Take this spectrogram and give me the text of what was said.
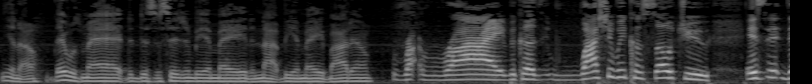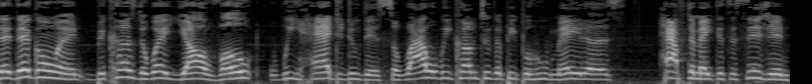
you know, they was mad that this decision being made and not being made by them. Right, because why should we consult you? Is it that they're going because the way y'all vote, we had to do this. So why would we come to the people who made us have to make this decision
